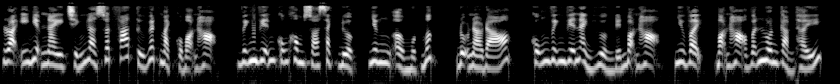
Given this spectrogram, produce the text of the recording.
Loại ý niệm này chính là xuất phát từ huyết mạch của bọn họ, vĩnh viễn cũng không xóa sạch được, nhưng ở một mức, độ nào đó, cũng vĩnh viễn ảnh hưởng đến bọn họ. Như vậy, bọn họ vẫn luôn cảm thấy,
